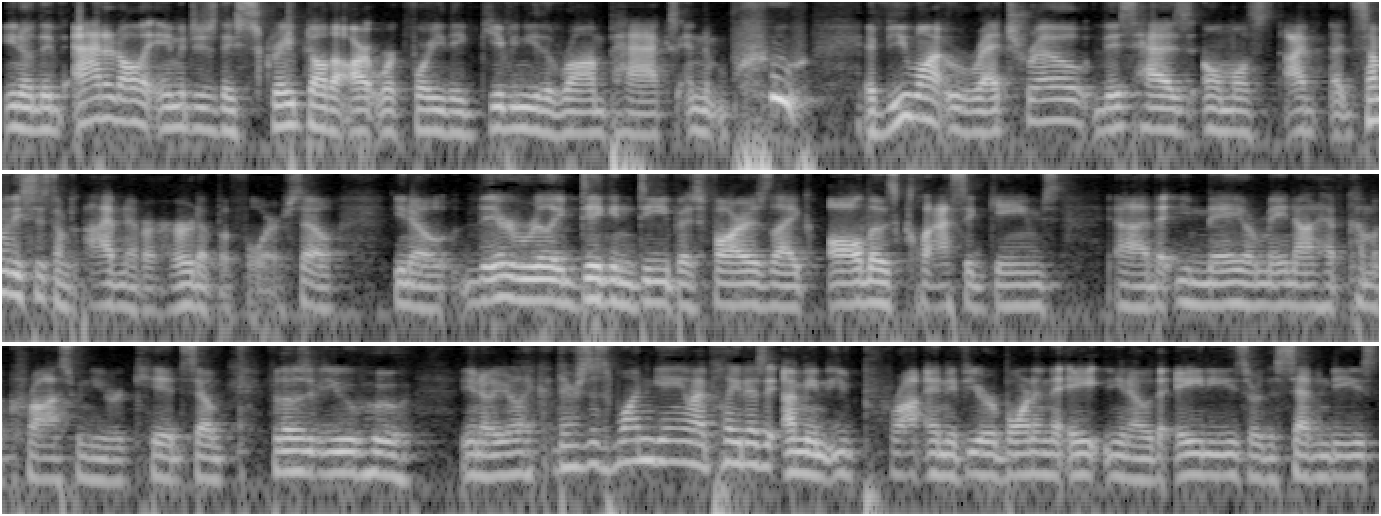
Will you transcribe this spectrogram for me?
you know, they've added all the images, they scraped all the artwork for you, they've given you the ROM packs, and whew, if you want retro, this has almost, I've, uh, some of these systems I've never heard of before. So, you know, they're really digging deep as far as like all those classic games uh, that you may or may not have come across when you were a kid. So, for those of you who, you know, you're like, there's this one game I played as, a, I mean, you pro, and if you were born in the eight, you know, the 80s or the 70s,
